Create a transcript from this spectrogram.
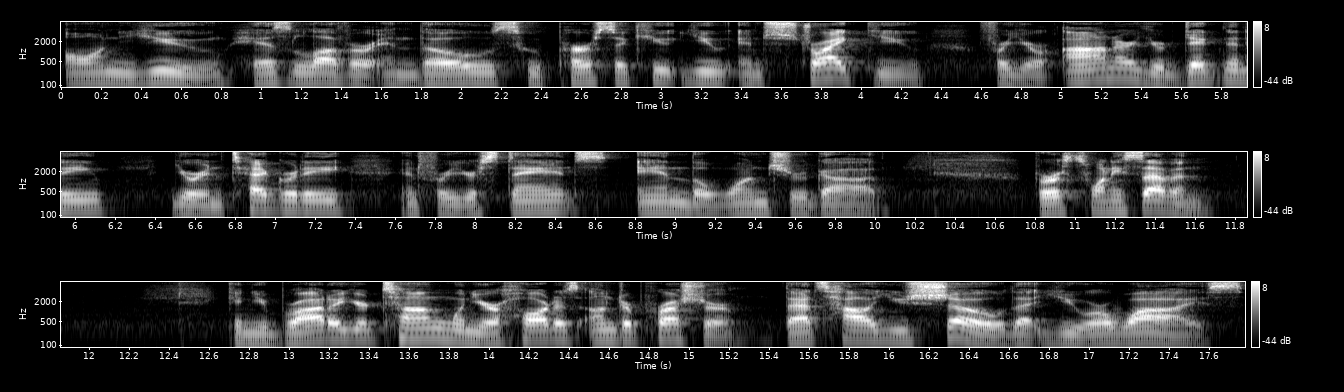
on you, his lover, and those who persecute you and strike you for your honor, your dignity, your integrity, and for your stance in the one true God. Verse 27 Can you bridle your tongue when your heart is under pressure? That's how you show that you are wise.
